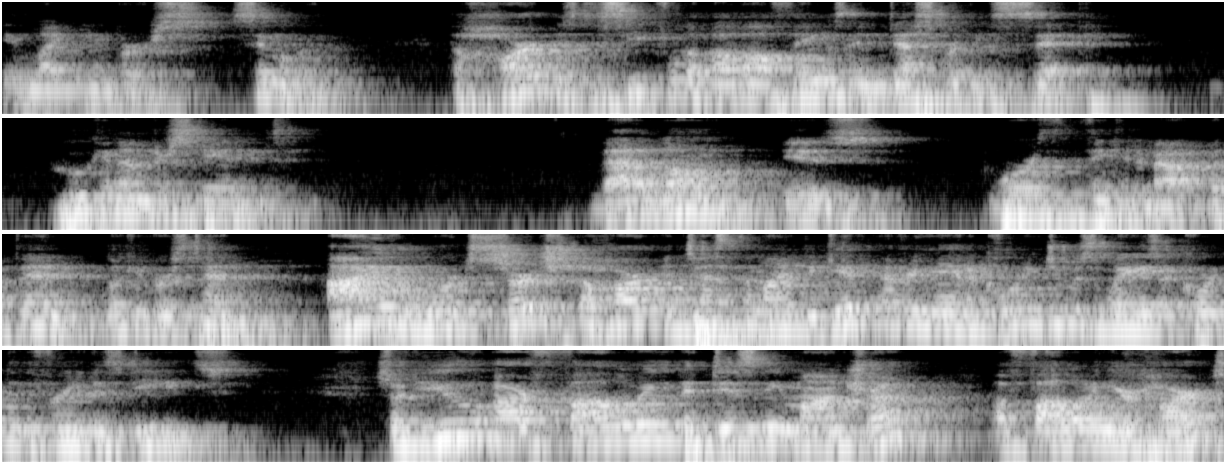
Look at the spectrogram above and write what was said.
enlightening verse, similar. The heart is deceitful above all things and desperately sick. Who can understand it? That alone is worth thinking about. But then, look at verse 10. I, the Lord, search the heart and test the mind to give every man according to his ways, according to the fruit of his deeds. So if you are following the Disney mantra of following your heart,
